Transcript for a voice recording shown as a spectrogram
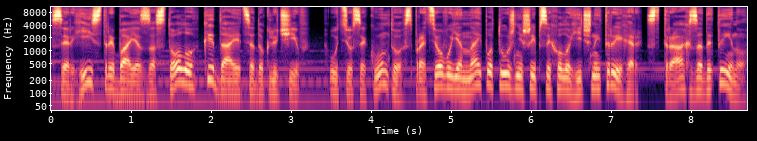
Сергій стрибає з-за столу, кидається до ключів. У цю секунду спрацьовує найпотужніший психологічний тригер страх за дитину.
